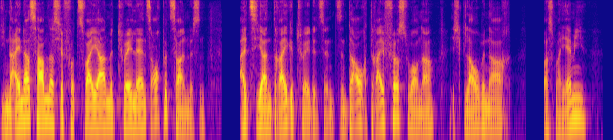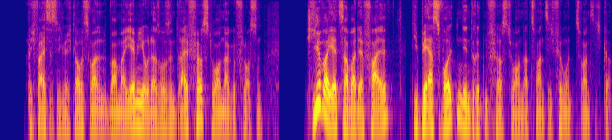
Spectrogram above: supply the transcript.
Die Niners haben das ja vor zwei Jahren mit Trey Lance auch bezahlen müssen. Als sie an drei getradet sind, sind da auch drei First-Rounder. Ich glaube nach, was, Miami? Ich weiß es nicht mehr. Ich glaube, es war, war Miami oder so, sind drei First-Rounder geflossen. Hier war jetzt aber der Fall, die Bears wollten den dritten First-Rounder 2025 gar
